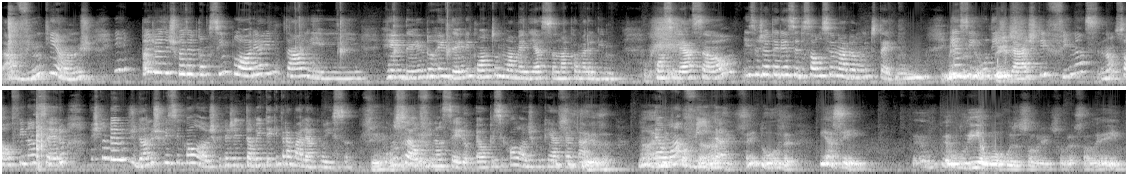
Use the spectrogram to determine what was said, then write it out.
há 20 anos, e às vezes coisas tão simplórias e tá ali rendendo, rendendo, enquanto numa mediação na Câmara de Conciliação, isso já teria sido solucionado há muito tempo. E assim, o desgaste financeiro, não só o financeiro, mas também os danos psicológicos, que a gente também tem que trabalhar com isso. Sim, com Não só é o certeza. financeiro, é o psicológico que é Com afetado. certeza. Não, É muito uma vida. Sem dúvida. E assim, eu, eu li alguma coisa sobre, sobre essa lei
